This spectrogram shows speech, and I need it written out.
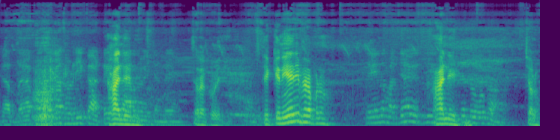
ਕਰਦਾ ਹੈ। ਆਪਣੀ ਜਗ੍ਹਾ ਥੋੜੀ ਘੱਟ ਹੈ ਹਾਂਜੀ। ਵਿੱਚ। ਚਲੋ ਕੋਈ ਨਹੀਂ ਤੇ ਕਿੰਨੀਆਂ ਜੀ ਫਿਰ ਆਪਣਾ? ਤੇ ਇਹਨਾਂ ਮੱਝਾਂ ਵੀਰ ਜੀ ਹਾਂਜੀ। ਤੇ ਦੋ ਗਾਂ ਚਲੋ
